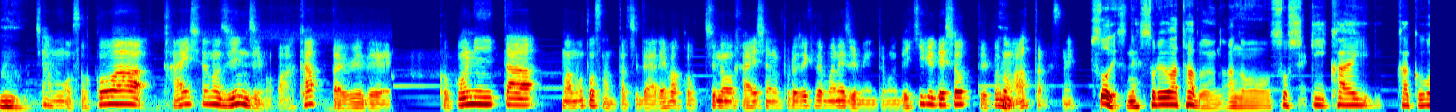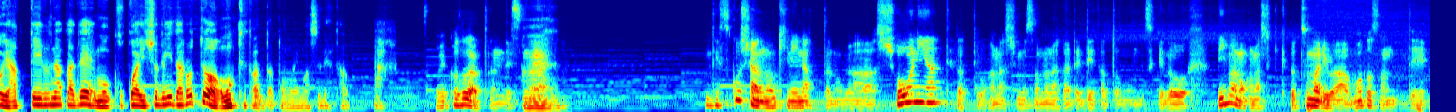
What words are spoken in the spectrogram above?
うん、じゃあもうそこは会社の人事も分かった上で、ここにいたまあ、元さんたちであれば、こっちの会社のプロジェクトマネジメントもできるでしょっていうこともあったんですね。そうですね。それは多分、あの、組織改革をやっている中でもうここは一緒でいいだろうとは思ってたんだと思いますね、多分。そういうことだったんですね。はいで、少しあの気になったのが、性に合ってたっていうお話もその中で出たと思うんですけど、今の話聞くと、つまりは元さんって、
